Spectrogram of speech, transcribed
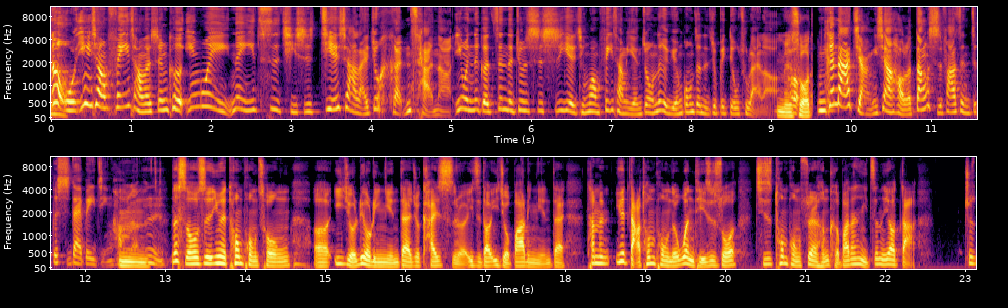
那我印象非常的深刻，因为那一次其实接下来就很惨啊，因为那个真的就是失业情况非常的严重，那个员工真的就被丢出来了。没错，你跟大家讲一下好了，当时发生这个时代背景好了，嗯，嗯那时候是因为通膨从从呃一九六零年代就开始了，一直到一九八零年代，他们因为打通膨的问题是说，其实通膨虽然很可怕，但是你真的要打，就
